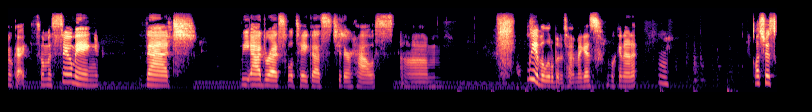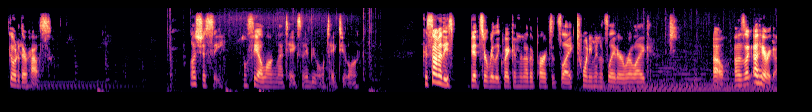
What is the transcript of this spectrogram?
Okay, so I'm assuming that the address will take us to their house. Um, we have a little bit of time, I guess. Looking at it, Hmm. let's just go to their house. Let's just see. We'll see how long that takes. Maybe it won't take too long. Because some of these bits are really quick, and then other parts, it's like 20 minutes later. We're like, oh, I was like, oh, here we go.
